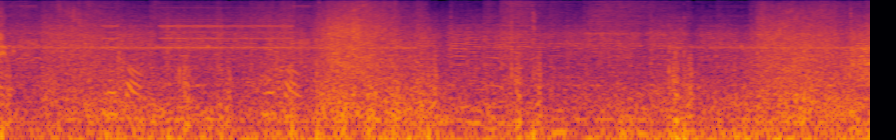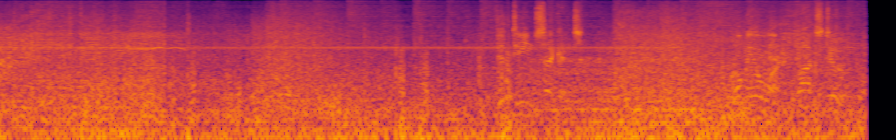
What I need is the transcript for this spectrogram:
remaining. Fifteen seconds. Romeo 1, box 2.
